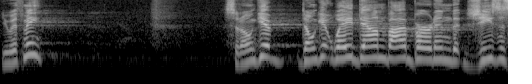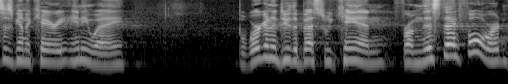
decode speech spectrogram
You with me? So don't get, don't get weighed down by a burden that Jesus is going to carry anyway. But we're going to do the best we can from this day forward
